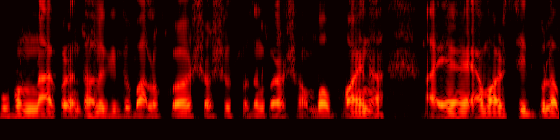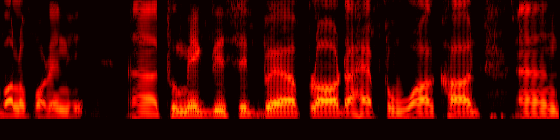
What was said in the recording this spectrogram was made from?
বপন না করেন, তাহলে কিন্তু ভালো শস্য উৎপাদন করা সম্ভব হয় না। আমার সিটগুলো ভালো পড়েনি। To make this seed plot I have to work hard and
